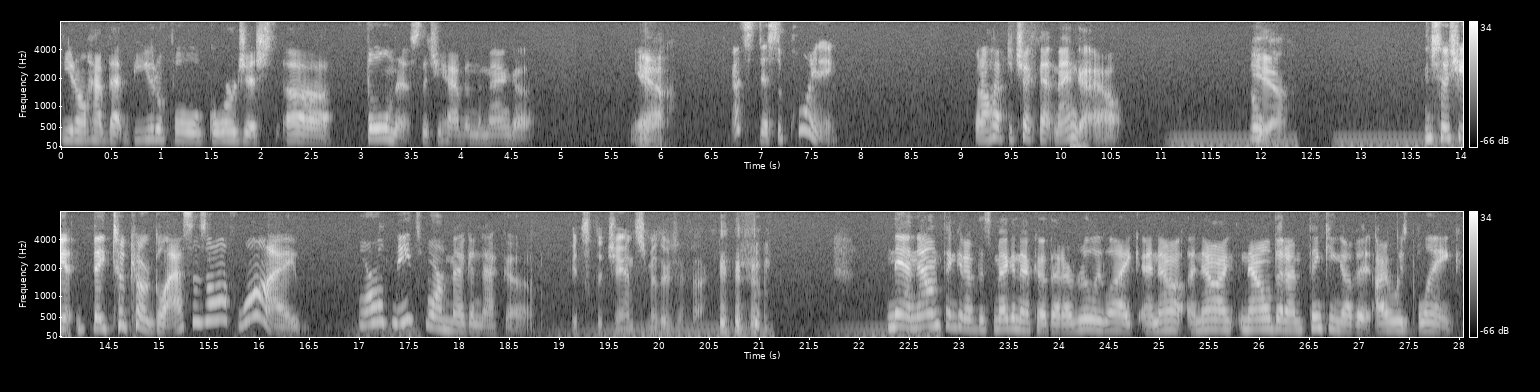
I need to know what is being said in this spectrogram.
you don't have that beautiful, gorgeous uh, fullness that you have in the manga. Yeah, that's disappointing. But I'll have to check that manga out. yeah. Yeah. And so she, they took her glasses off. Why? World needs more Meganekko. it's the Jan Smithers effect. Man, now I'm thinking of this Meganekko that I really like, and now, and now, I, now that I'm thinking of it, I always blank.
